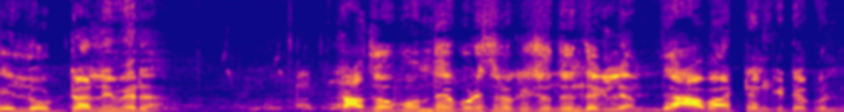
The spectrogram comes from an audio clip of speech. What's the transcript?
এই লোডটা নেবে না। কাজও বন্ধ হয়ে পড়েছিল কিছুদিন দেখলাম যে আবার ট্যাঙ্কিটা করল।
